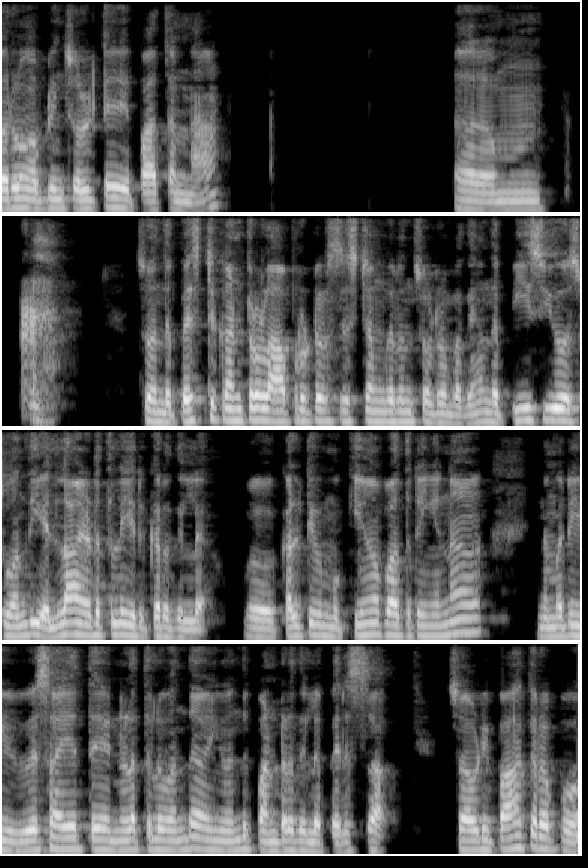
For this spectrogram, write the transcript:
வரும் அப்படின்னு சொல்லிட்டு பார்த்தோம்னா ஸோ இந்த பெஸ்ட் கண்ட்ரோல் ஆப்ரேட்டர் சிஸ்டம்ங்கிறது சொல்கிறோம் பார்த்தீங்கன்னா இந்த பிசிஓஸ் வந்து எல்லா இடத்துலையும் இருக்கிறது இல்லை கல்டிவ் முக்கியமாக பார்த்துட்டீங்கன்னா இந்த மாதிரி விவசாயத்தை நிலத்துல வந்து அவங்க வந்து பண்ணுறது இல்லை பெருசாக ஸோ அப்படி பார்க்குறப்போ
